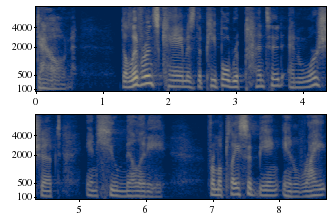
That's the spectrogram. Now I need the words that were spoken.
down. Deliverance came as the people repented and worshiped in humility from a place of being in right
